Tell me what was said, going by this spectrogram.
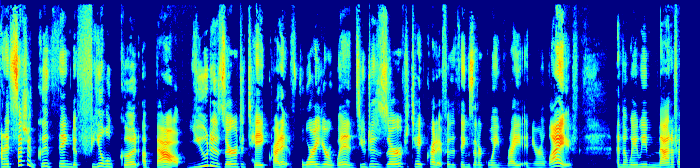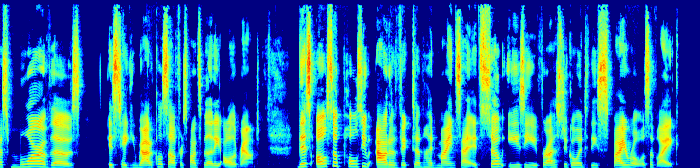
And it's such a good thing to feel good about. You deserve to take credit for your wins. You deserve to take credit for the things that are going right in your life. And the way we manifest more of those is taking radical self responsibility all around. This also pulls you out of victimhood mindset. It's so easy for us to go into these spirals of like,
